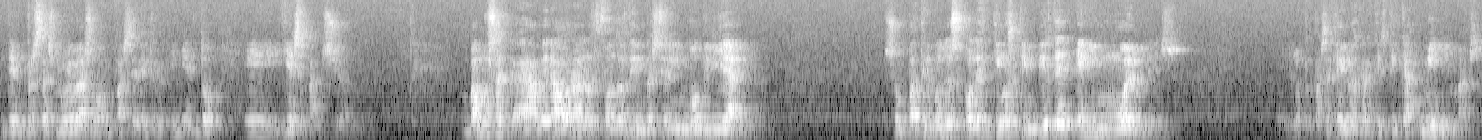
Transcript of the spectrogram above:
de empresas nuevas o en fase de crecimiento eh, y expansión. Vamos a ver ahora los fondos de inversión inmobiliaria. Son patrimonios colectivos que invierten en inmuebles. Lo que pasa es que hay unas características mínimas.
